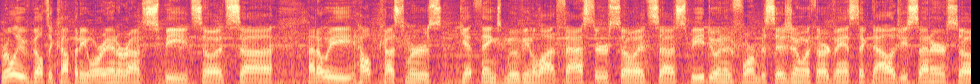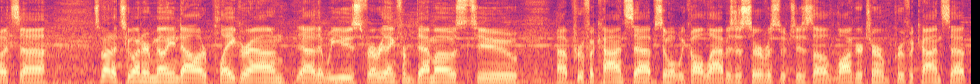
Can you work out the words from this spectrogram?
really we've built a company oriented around speed. So it's uh, how do we help customers get things moving a lot faster? So it's uh, speed to an informed decision with our Advanced Technology Center. So it's uh, it's about a $200 million playground uh, that we use for everything from demos to uh, proof of concepts and what we call lab as a service, which is a longer term proof of concept.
